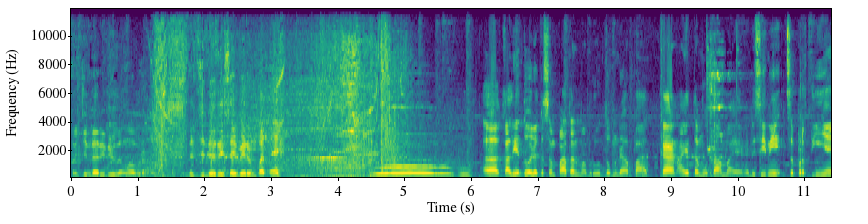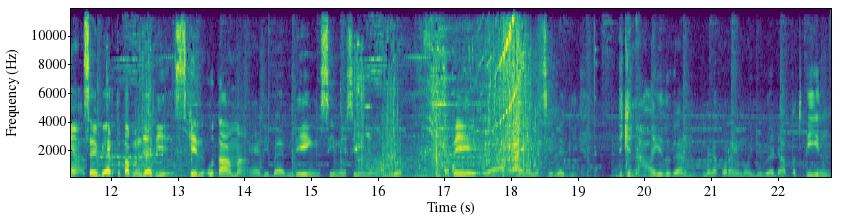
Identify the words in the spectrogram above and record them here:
legendary dulu mau bro. Legendary CBR 4 eh uh, kalian tuh ada kesempatan mah bro untuk mendapatkan item utama ya. Di sini sepertinya CBR tetap menjadi skin utama ya dibanding si Messi ini mah bro. Tapi ya karena Messi lebih dikenal gitu kan, banyak orang yang mau juga dapetin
